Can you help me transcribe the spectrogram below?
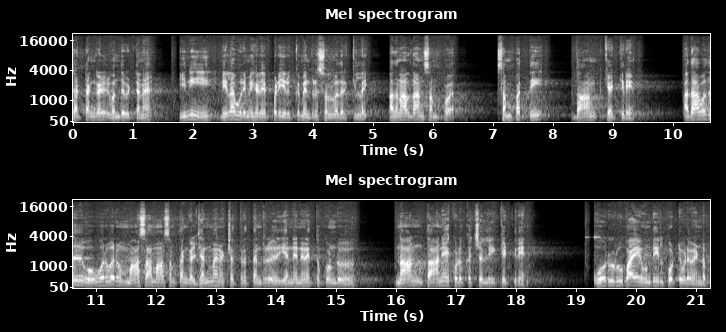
சட்டங்கள் வந்துவிட்டன. இனி நில உரிமைகள் எப்படி இருக்கும் என்று சொல்வதற்கில்லை. அதனால்தான் சம்ப சம்பத்தி தான் கேட்கிறேன். அதாவது ஒவ்வொருவரும் மாசா மாசம் தங்கள் ஜன்ம நட்சத்திரத்தன்று என்னை நினைத்து கொண்டு நான் தானே கொடுக்கச் சொல்லி கேட்கிறேன். ஒரு ரூபாயை உண்டியில் போட்டுவிட வேண்டும்.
